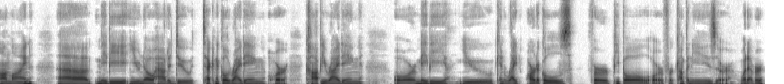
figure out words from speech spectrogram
online. Uh, maybe you know how to do technical writing or copywriting, or maybe you can write articles for people or for companies or whatever.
